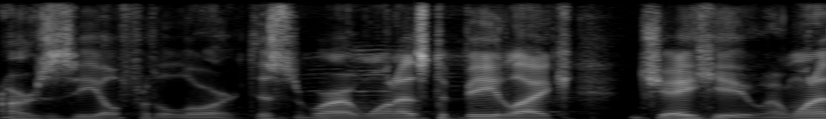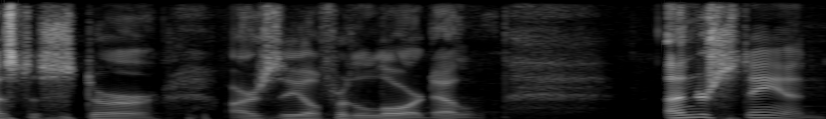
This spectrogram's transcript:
our zeal for the Lord. This is where I want us to be like Jehu. I want us to stir our zeal for the Lord. Now, understand,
